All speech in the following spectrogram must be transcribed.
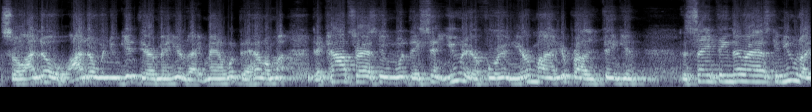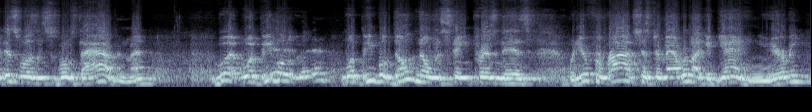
So I know, I know when you get there, man, you're like, man, what the hell am I? The cops are asking what they sent you there for. In your mind, you're probably thinking the same thing they're asking you, like this wasn't supposed to happen, man. What what people what people don't know in state prison is when you're from Rochester, man, we're like a gang. You hear me?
